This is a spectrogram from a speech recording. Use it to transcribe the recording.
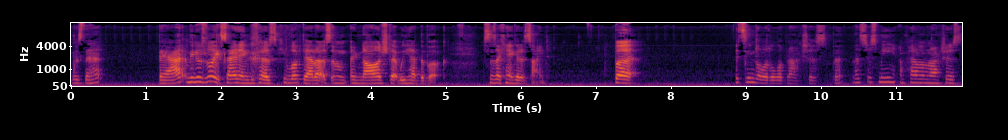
"Was that bad?" I mean, it was really exciting because he looked at us and acknowledged that we had the book, since I can't get it signed. But it seemed a little obnoxious, but that's just me. I'm kind of obnoxious.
